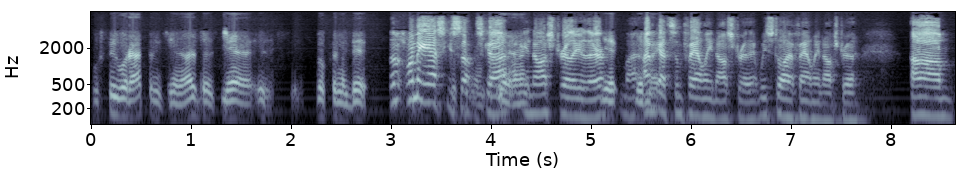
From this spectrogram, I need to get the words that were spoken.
we'll see what happens. You know, but yeah, it's, it's looking a bit. Let me ask you something, Scott. Yeah. In Australia, there, yeah, I've mate. got some family in Australia. We still have family in Australia. Um,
